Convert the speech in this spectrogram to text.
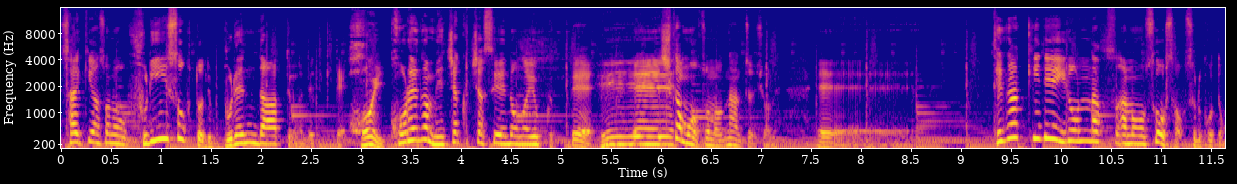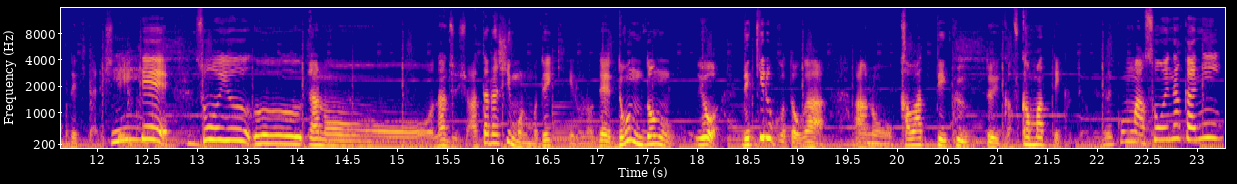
最近はそのフリーソフトでブレンダーっていうのが出てきてはい。これがめちゃくちゃ性能がよくって、えへー。しかもそのなんて言うんでしょうね、えー手書きでいろんなあの操作をすることもできたりしていて、そういうあのーなんて言うんでしょう新しいものもできているのでどんどん要はできることがあの変わっていくというか深まっていくというでまあ、そういう中に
